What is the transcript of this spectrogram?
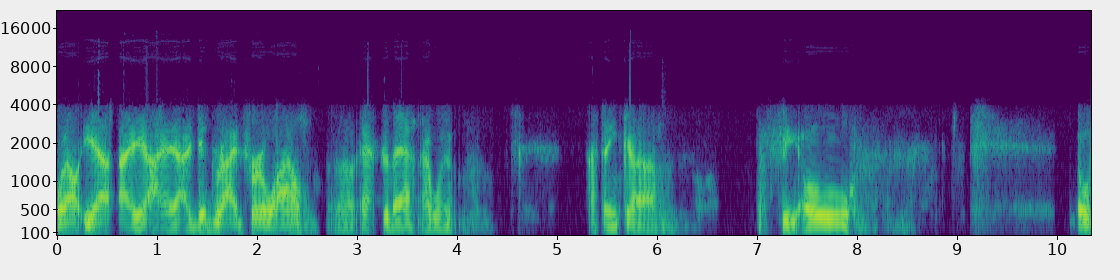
Well, yeah, I I, I did ride for a while. After that, I went. I think let's see, oh, oh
